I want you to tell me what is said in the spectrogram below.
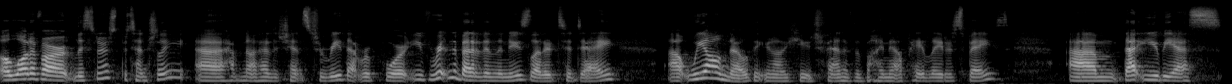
a lot of our listeners potentially uh, have not had a chance to read that report. You've written about it in the newsletter today. Uh, we all know that you're not a huge fan of the buy now, pay later space. Um, that UBS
